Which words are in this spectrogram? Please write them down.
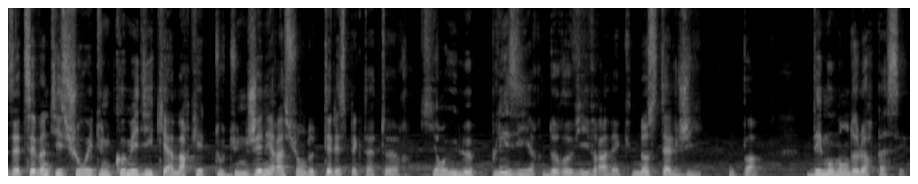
Z70 Show est une comédie qui a marqué toute une génération de téléspectateurs qui ont eu le plaisir de revivre avec nostalgie ou pas des moments de leur passé.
